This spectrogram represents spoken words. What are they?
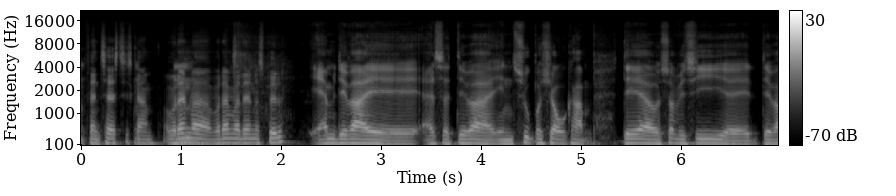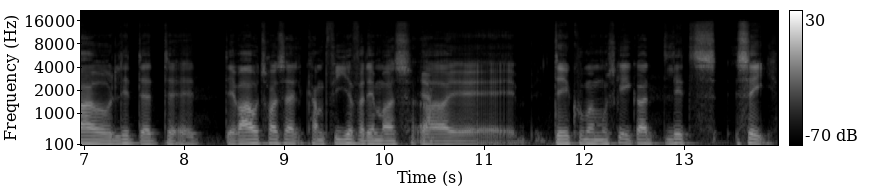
en fantastisk kamp. Og hvordan Mm. var, hvordan var den at spille? Ja, men det var, øh, altså, det var en super sjov kamp. Det er jo så vil sige, øh, det var jo lidt, at øh, det var jo trods alt kamp 4 for dem også, Ja. og øh, det kunne man måske godt lidt se.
